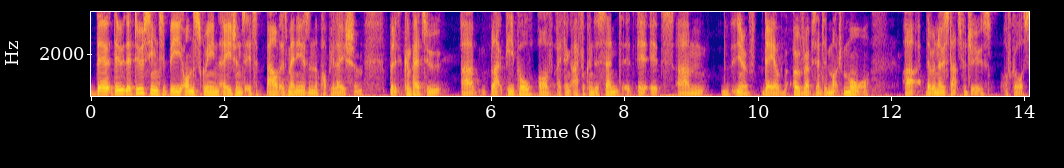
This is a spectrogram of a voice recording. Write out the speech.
there, there, there do seem to be on-screen Asians. It's about as many as in the population, but it, compared to uh, black people of, I think, African descent, it, it, it's um, you know they are overrepresented much more. Uh, there are no stats for Jews, of course,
